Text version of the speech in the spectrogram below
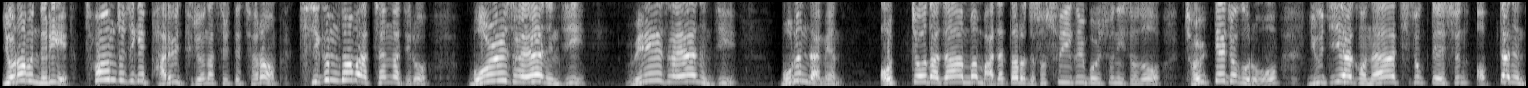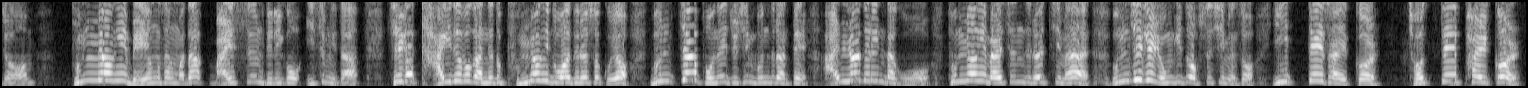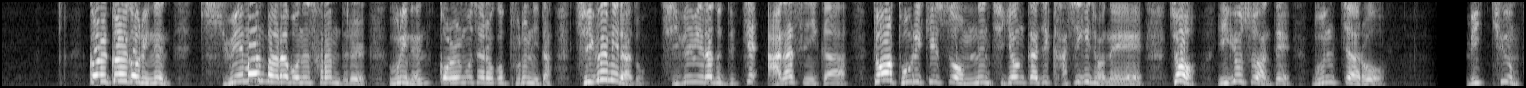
여러분들이 처음 주식에 발을 들여놨을 때처럼 지금도 마찬가지로 뭘 사야 하는지 왜 사야 하는지 모른다면 어쩌다가 한번 맞아떨어져서 수익을 볼 수는 있어도 절대적으로 유지하거나 지속될 수는 없다는 점 분명히 매 영상마다 말씀드리고 있습니다. 제가 가이드북 안내도 분명히 도와드렸었고요. 문자 보내주신 분들한테 알려드린다고 분명히 말씀드렸지만 움직일 용기도 없으시면서 이때 살 걸, 저때 팔 걸, 껄껄거리는 기회만 바라보는 사람들을 우리는 껄무새라고 부릅니다. 지금이라도, 지금이라도 늦지 않았으니까 더 돌이킬 수 없는 지경까지 가시기 전에 저 이 교수한테 문자로 리튬,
